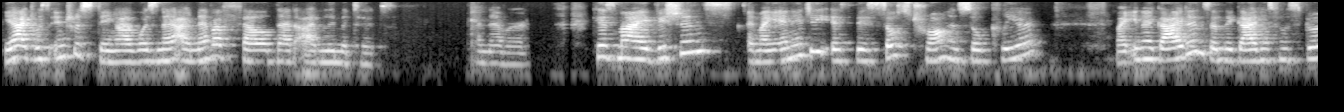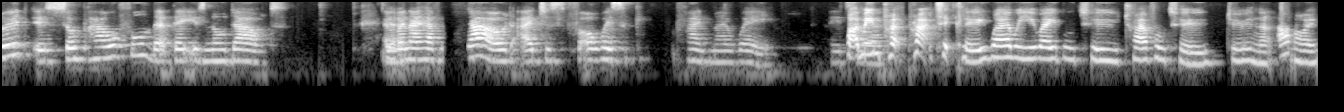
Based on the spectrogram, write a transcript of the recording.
Yeah, it was interesting. I was ne- I never felt that I'm limited. I never. Because my visions and my energy is this so strong and so clear. My inner guidance and the guidance from spirit is so powerful that there is no doubt. And yeah. when I have doubt, I just always find my way. I mean, uh, pr- practically, where were you able to travel to during that oh, time?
